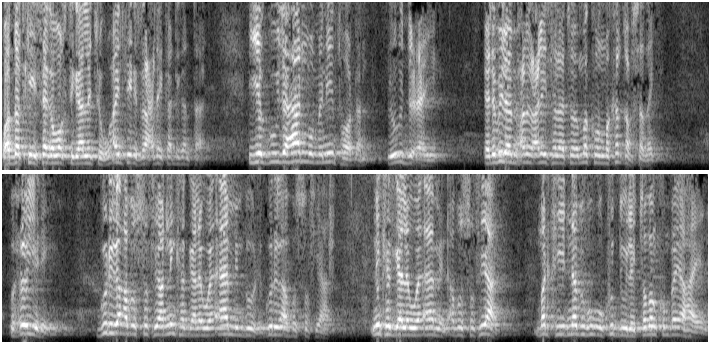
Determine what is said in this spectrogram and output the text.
waa dadkii isaga waktigaa la joogo waa intii iraacday ka dhigan tahay iyo guud ahaan muminiintoo dhan yuu u duceeyey ee nabiyullahi maxamed calayhi salaatu wa makun ma ka qabsaday wuxuu yidhi guriga abu sufyaan ninka gala waa aamin buu yidhi guriga abu sufyaan ninka gala waa aamin abu sufyaan markii nabigu uu ku duulay toban kun bay ahaayeen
